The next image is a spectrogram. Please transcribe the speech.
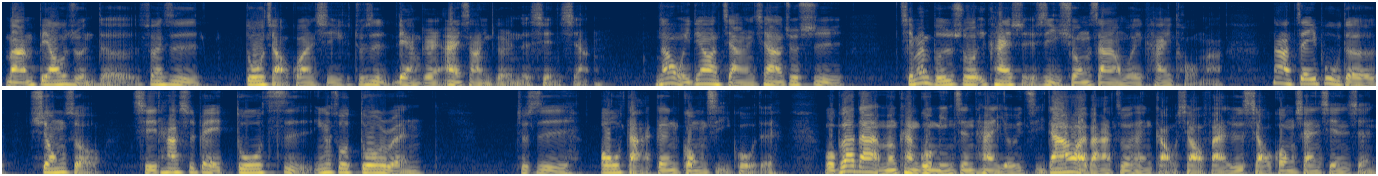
蛮标准的，算是多角关系，就是两个人爱上一个人的现象。然后我一定要讲一下，就是前面不是说一开始是以凶杀案为开头吗？那这一部的。凶手其实他是被多次，应该说多人，就是殴打跟攻击过的。我不知道大家有没有看过《名侦探》有一集，大家后来把它做成搞笑，反正就是小宫山先生，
